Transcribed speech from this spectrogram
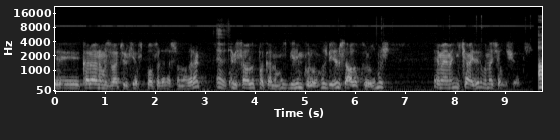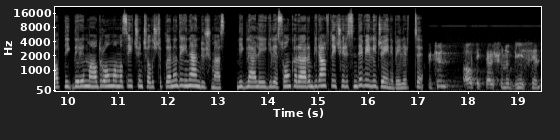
eee, kararımız var Türkiye Futbol Federasyonu olarak. Evet. Tabii Sağlık Bakanımız, Bilim Kurulumuz, bizim Sağlık Kurulumuz hemen hemen iki aydır buna çalışıyoruz. Alt liglerin mağdur olmaması için çalıştıklarına değinen Düşmez, liglerle ilgili son kararın bir hafta içerisinde verileceğini belirtti. bütün alt ligler şunu bilsin.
